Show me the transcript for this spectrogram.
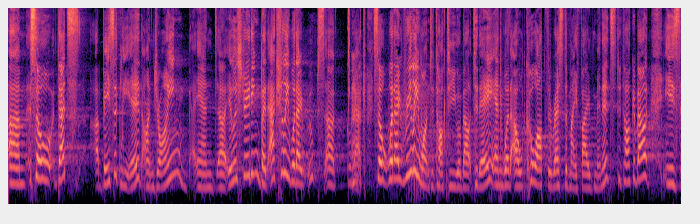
Um, so that's uh, basically it on drawing and uh, illustrating, but actually what I, oops, uh, go back. So what I really want to talk to you about today and what I'll co-opt the rest of my five minutes to talk about is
